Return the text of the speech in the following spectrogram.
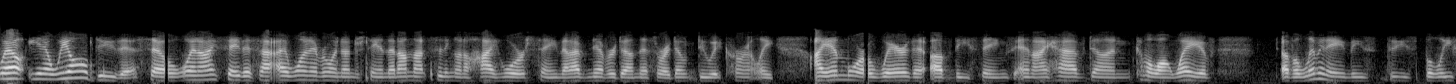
Well, you know, we all do this. So when I say this, I, I want everyone to understand that I'm not sitting on a high horse saying that I've never done this or I don't do it currently. I am more aware that, of these things, and I have done come a long way of of eliminating these these belief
